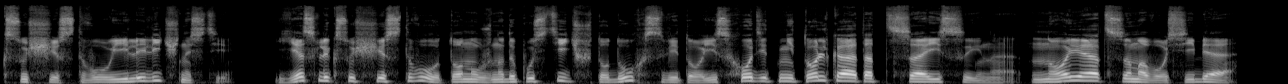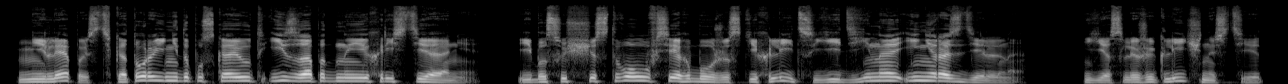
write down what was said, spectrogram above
к существу или личности? Если к существу, то нужно допустить, что Дух Святой исходит не только от Отца и Сына, но и от самого себя. Нелепость, которой не допускают и западные христиане, ибо существо у всех божеских лиц едино и нераздельно. Если же к личности,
